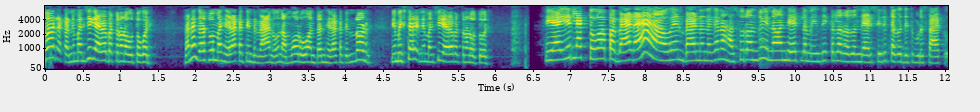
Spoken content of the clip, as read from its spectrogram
ನೋಡ್ರಕ್ಕ ನಿಮ್ಮ ಮನಸ್ಸಿಗೆ ಯಾವ ಬರ್ತಾರ ನೋಡು ತಗೋರಿ. ನನಗೆ ಸುಮ್ಮ ಹೇಳಾಕತ್ತೀನಿ ನಾನು ನಮ್ಮೋರು ಅಂತಂದು ಹೇಳಾಕತ್ತೀನಿ. ನೋಡ್ರಿ ನಿಮ್ಮ ಇಷ್ಟ ನಿಮ್ಮ ಮನಸ್ಸಿಗೆ ಯಾವ ಬರ್ತಾರ ನೋಡು ತಗೋರಿ. ಇರ್ಲಕ್ ತಗೋಪ್ಪ ಬೇಡ. ಅವೇನ್ ಬೇಡ ನನಗೆ. ಹಸುರೊಂದು ಇನ್ನೊಂದು ಹೇಟ್ಲ ಮೆಹಂದಿ ಕಲರ್ ಅದೊಂದು ಎರಡು ಸೀರೆ ತೆಗೆದಿಟ್ಬಿಡು ಸಾಕು.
